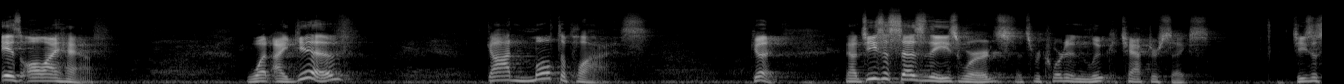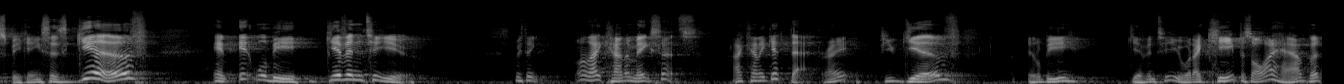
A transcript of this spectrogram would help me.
is all I have. What I give, God multiplies. Good. Now, Jesus says these words, it's recorded in Luke chapter 6. Jesus speaking, he says, Give, and it will be given to you. We think, well, that kind of makes sense. I kind of get that, right? If you give, it'll be given to you. What I keep is all I have, but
